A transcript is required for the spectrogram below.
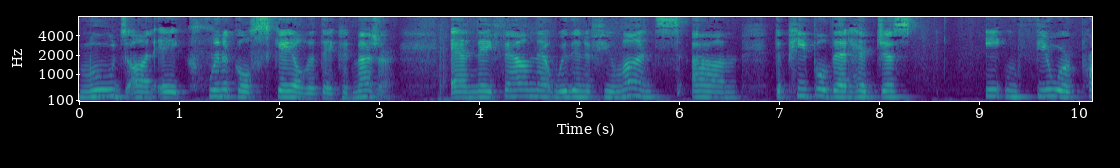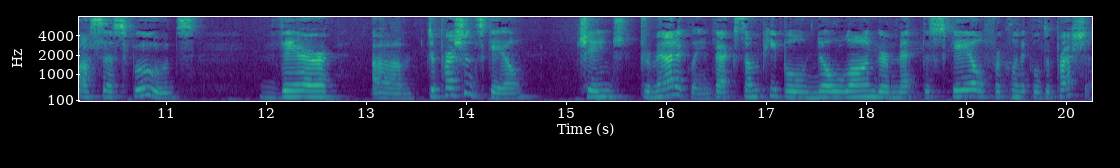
moods on a clinical scale that they could measure. And they found that within a few months, um, the people that had just eaten fewer processed foods, their um, depression scale changed dramatically. In fact, some people no longer met the scale for clinical depression.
